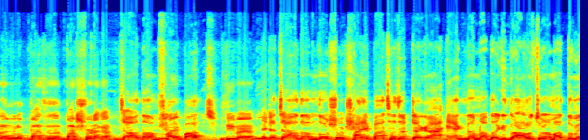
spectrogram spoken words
দাম হলো পাঁচ হাজার পাঁচশো টাকা। চা দাম সাড়ে পাঁচ। জি ভাইয়া। এটা চা দাম দর্শক সাড়ে পাঁচ হাজার টাকা একদম না। আপনারা কিন্তু আলোচনার মাধ্যমে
